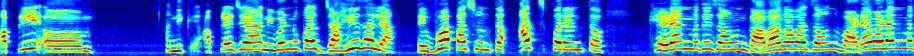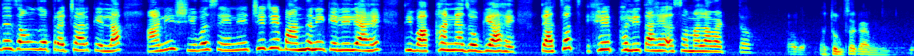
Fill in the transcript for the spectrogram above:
आपली आपल्या ज्या निवडणुका जाहीर झाल्या तेव्हापासून तर आजपर्यंत खेड्यांमध्ये जाऊन गावागावात जाऊन वाड्यावाड्यांमध्ये जाऊन जो प्रचार केला आणि शिवसेनेची जी बांधणी केलेली आहे ती वाखाणण्याजोगी आहे. त्याचंच हे फलित आहे असं मला वाटतं. तुमचं काय म्हणणं?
